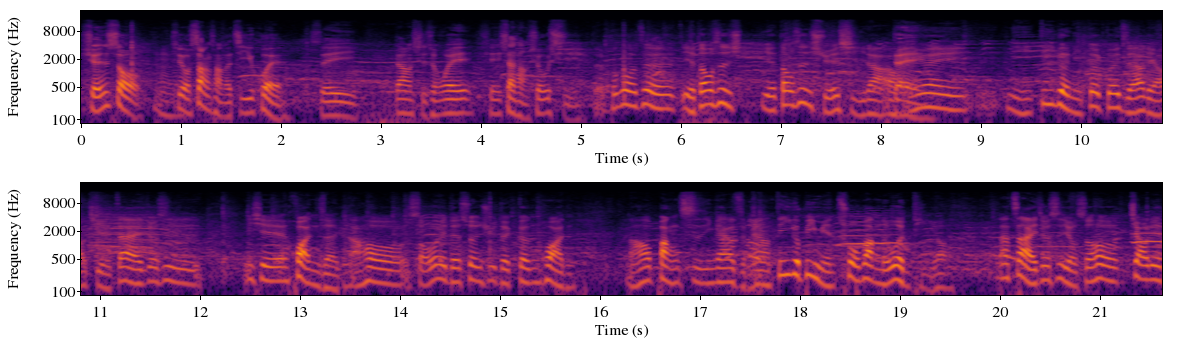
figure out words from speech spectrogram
选手嗯是有上场的机会，所以让史成威先下场休息。对，不过这也都是也都是学习啦，哦对因为你第一个你对规则要了解，再来就是一些换人，然后所谓的顺序的更换，然后棒次应该要怎么样？第一个避免错棒的问题哦。那再来就是有时候教练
